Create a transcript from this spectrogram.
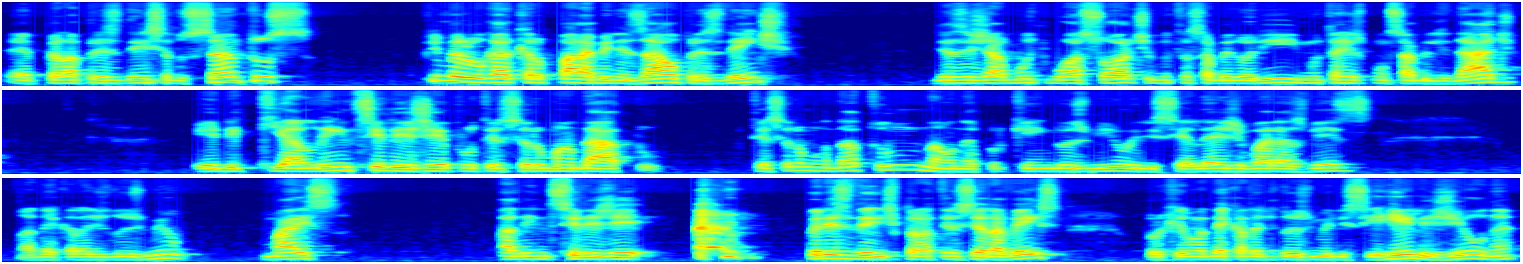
é, pela presidência do Santos. Em primeiro lugar, quero parabenizar o presidente, desejar muito boa sorte, muita sabedoria e muita responsabilidade. Ele que, além de se eleger para o terceiro mandato, terceiro mandato não, né? Porque em 2000 ele se elege várias vezes, na década de 2000, mas além de se eleger presidente pela terceira vez, porque na década de 2000 ele se reelegeu, né?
